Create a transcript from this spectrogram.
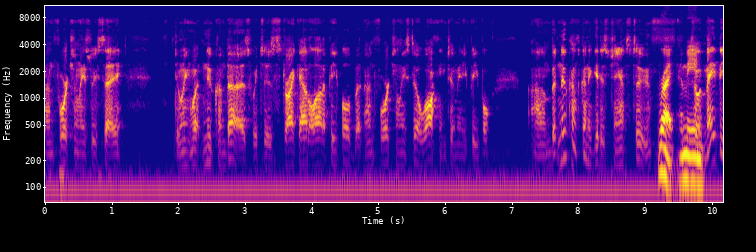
unfortunately, as we say, doing what Newcomb does, which is strike out a lot of people, but unfortunately still walking too many people. Um, but Newcomb's going to get his chance too. Right. I mean, so it may be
